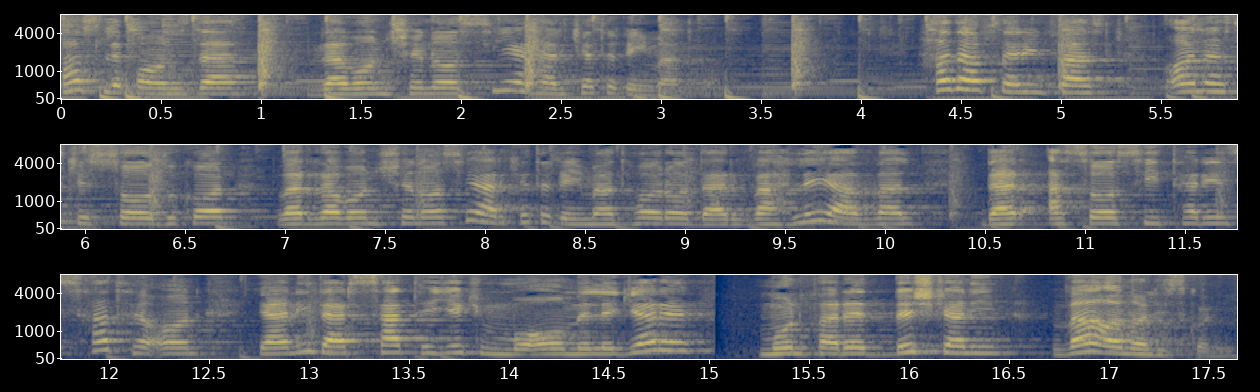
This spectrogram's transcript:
فصل 15 روانشناسی حرکت قیمت ها هدف در این فصل آن است که سازوکار و روانشناسی حرکت قیمت ها را در وهله اول در اساسی ترین سطح آن یعنی در سطح یک معاملگر منفرد بشکنیم و آنالیز کنیم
